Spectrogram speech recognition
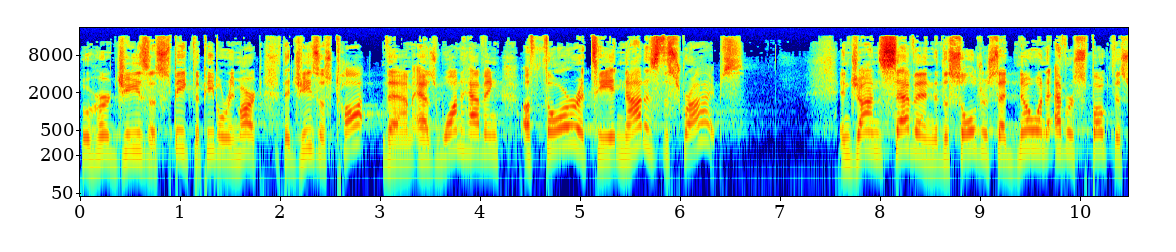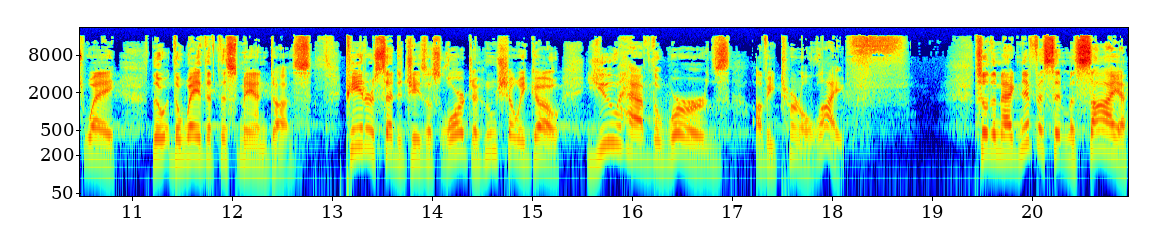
who heard Jesus speak. The people remarked that Jesus taught them as one having authority, not as the scribes. In John 7, the soldier said, No one ever spoke this way, the, the way that this man does. Peter said to Jesus, Lord, to whom shall we go? You have the words of eternal life. So the magnificent Messiah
